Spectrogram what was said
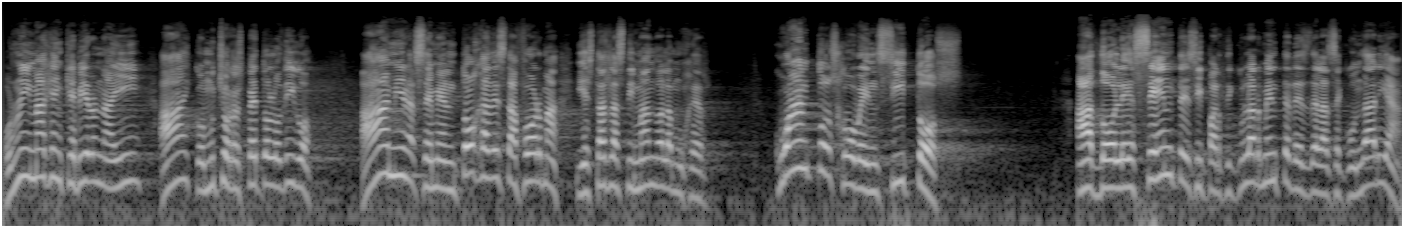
Por una imagen que vieron ahí, ay, con mucho respeto lo digo, ah, mira, se me antoja de esta forma y estás lastimando a la mujer. ¿Cuántos jovencitos, adolescentes y particularmente desde la secundaria,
